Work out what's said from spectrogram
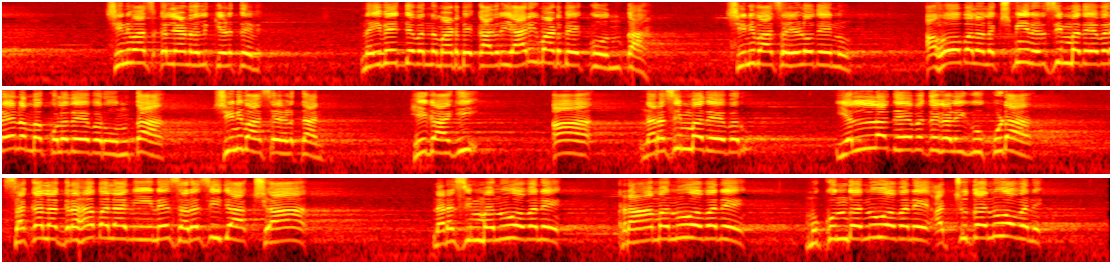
ಶ್ರೀನಿವಾಸ ಕಲ್ಯಾಣದಲ್ಲಿ ಕೇಳ್ತೇವೆ ನೈವೇದ್ಯವನ್ನು ಮಾಡಬೇಕಾದ್ರೆ ಯಾರಿಗೆ ಮಾಡಬೇಕು ಅಂತ ಶ್ರೀನಿವಾಸ ಹೇಳೋದೇನು? ಅಹೋಬಲ ಲಕ್ಷ್ಮೀ ನರಸಿಂಹದೇವರೇ ನಮ್ಮ ಕುಲದೇವರು ಅಂತ ಶ್ರೀನಿವಾಸ ಹೇಳ್ತಾನೆ. ಹೀಗಾಗಿ ಆ ನರಸಿಂಹದೇವರು ಎಲ್ಲ ದೇವತೆಗಳಿಗೂ ಕೂಡ ಸಕಲ ಗ್ರಹಬಲ ನೀನೆ ಸರಸಿಜಾಕ್ಷ ನರಸಿಂಹನೂ ಅವನೇ, ರಾಮನೂ ಅವನೇ, ಮುಕುಂದನೂ ಅವನೇ, ಅಚ್ಯುತನೂ ಅವನೇ.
